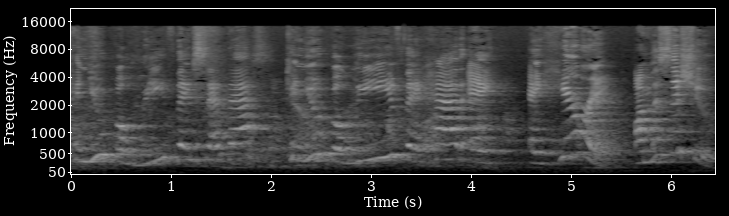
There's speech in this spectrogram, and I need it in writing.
Can you believe they said that? Can you believe they had a, a hearing on this issue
